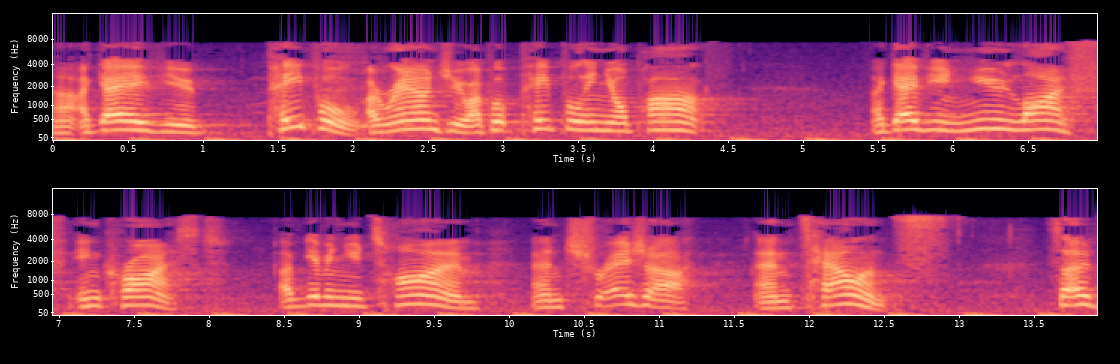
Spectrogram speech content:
Uh, I gave you people around you. I put people in your path. I gave you new life in Christ. I've given you time and treasure and talents. So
